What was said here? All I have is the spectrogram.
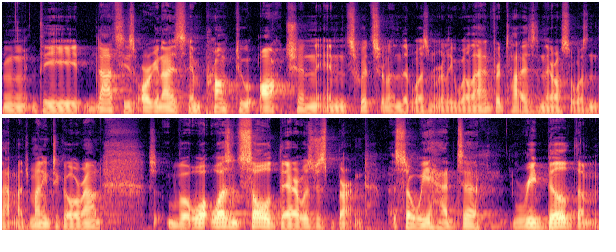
Mm, the Nazis organized an impromptu auction in Switzerland that wasn't really well advertised, and there also wasn't that much money to go around. But what wasn't sold there was just burned. So we had to rebuild them,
